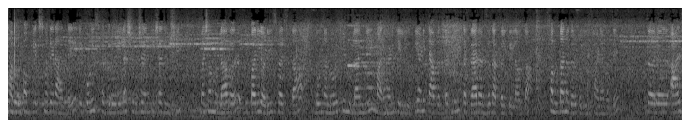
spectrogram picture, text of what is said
ठाकूर कॉम्प्लेक्समध्ये राहते. एकोणीस फेब्रुवारीला शिवजयंतीच्या दिवशी माझ्या मुलावर दुपारी अडीच वाजता दोन अनोळखी मुलांनी मारहाण केली होती आणि त्याबद्दल मी तक्रार अर्ज दाखल केला होता समतानगर पोलीस ठाण्यामध्ये. तर आज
